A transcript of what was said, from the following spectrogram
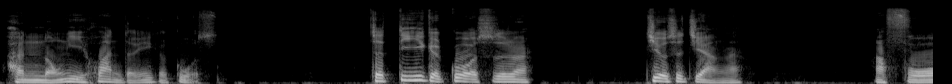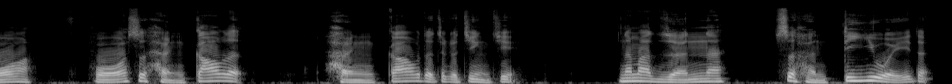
很容易犯的一个过失。这第一个过失呢，就是讲啊。啊，佛啊，佛是很高的、很高的这个境界。那么人呢，是很低维的，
